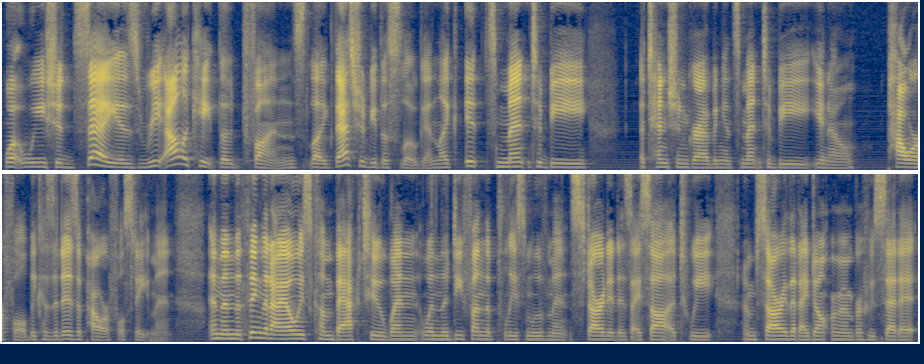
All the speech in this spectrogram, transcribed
what we should say is reallocate the funds like that should be the slogan. Like it's meant to be attention grabbing. It's meant to be, you know, powerful because it is a powerful statement. And then the thing that I always come back to when when the defund the police movement started is I saw a tweet. I'm sorry that I don't remember who said it.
